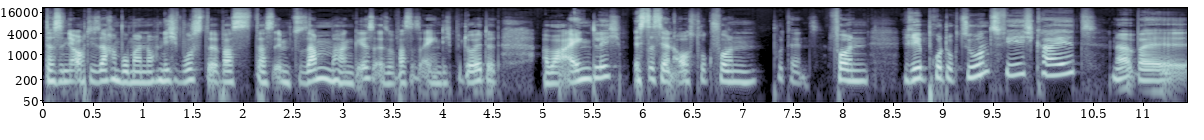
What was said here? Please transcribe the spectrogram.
das sind ja auch die Sachen, wo man noch nicht wusste, was das im Zusammenhang ist, also was es eigentlich bedeutet. Aber eigentlich ist das ja ein Ausdruck von Potenz, von Reproduktionsfähigkeit, ne, weil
